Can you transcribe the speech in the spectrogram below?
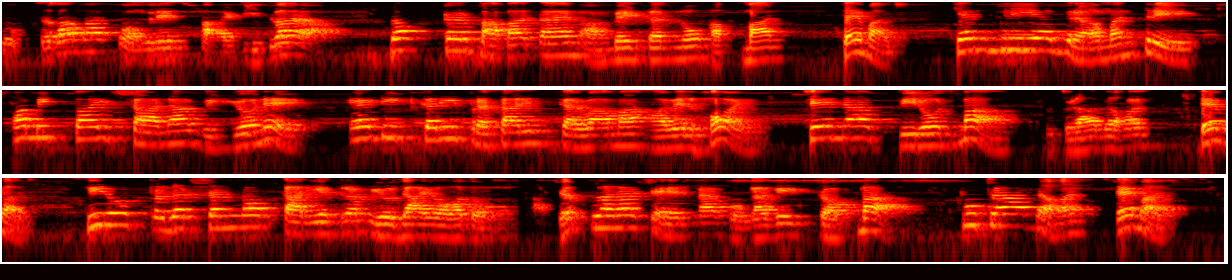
લોકસભામાં કોંગ્રેસ પાર્ટી દ્વારા ડોક્ટર બાબા સાહેબ આંબેડકરનું અપમાન તેમજ કેન્દ્રીય ગૃહમંત્રી અમિતભાઈ શાહના વિડીયોને એડિટ કરી પ્રસારિત કરવામાં આવેલ હોય જેના વિરોધમાં પૂતળા દહન તેમજ વિરોધ પ્રદર્શનનો કાર્યક્રમ યોજાયો હતો. ભાજપ દ્વારા શહેરના ગોગાગેટ ચોકમાં પૂતળા દહન તેમજ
